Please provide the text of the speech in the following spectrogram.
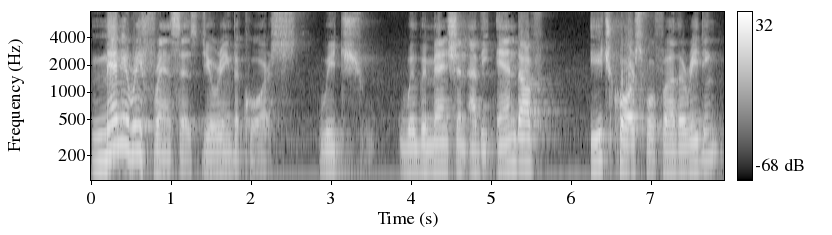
many references during the course, which will be mentioned at the end of each course for further reading.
